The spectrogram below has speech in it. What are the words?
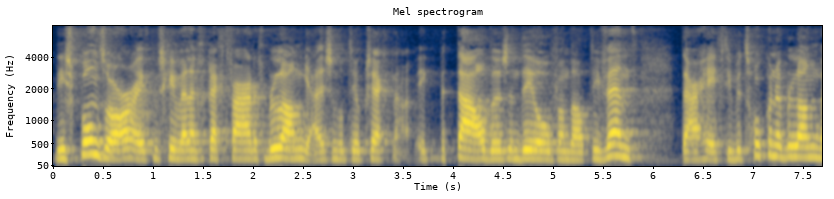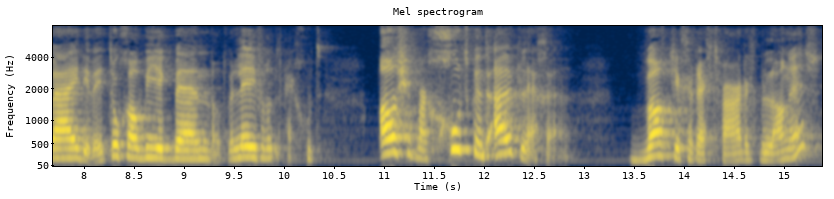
die sponsor heeft misschien wel een gerechtvaardigd belang, juist omdat hij ook zegt, nou, ik betaal dus een deel van dat event. Daar heeft die betrokkenen belang bij, die weet toch al wie ik ben, wat we leveren. Nou, goed. Als je het maar goed kunt uitleggen wat je gerechtvaardigd belang is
